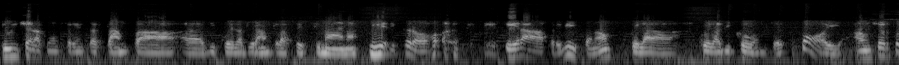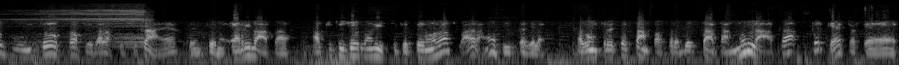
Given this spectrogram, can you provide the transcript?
non c'è la conferenza stampa eh, di quella durante la settimana. Ieri però era prevista no? quella, quella, di Conte. Poi a un certo punto, proprio dalla società, eh, è arrivata a tutti i giornalisti che seguono la squadra la notizia che la, la conferenza stampa sarebbe stata annullata perché? Perché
